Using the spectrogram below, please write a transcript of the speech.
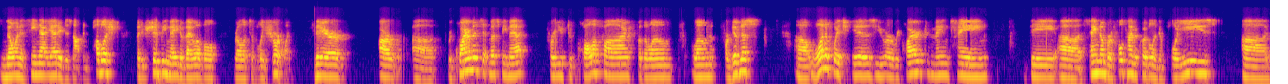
No one has seen that yet. It has not been published, but it should be made available relatively shortly. There are uh, requirements that must be met for you to qualify for the loan loan forgiveness. Uh, one of which is you are required to maintain the uh, same number of full-time equivalent employees uh,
